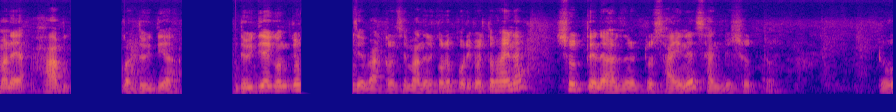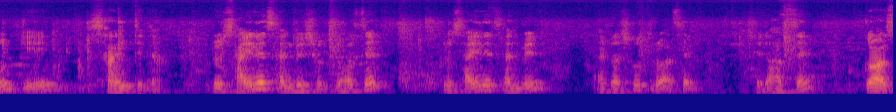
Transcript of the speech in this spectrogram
মানে হাফ দুই দিয়া। দুই দিয়া গুণ করে বাক্য হচ্ছে মানের কোনো পরিবর্তন হয় না। সূত্রে নেওয়ার জন্য টু সাইনে সাইনবি সূত্র। টু কি? সাইন থিটা টু সাইনে সাইনবির সূত্র হচ্ছে টু সাইনে সাইনবির একটা সূত্র আছে, সেটা হচ্ছে কস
